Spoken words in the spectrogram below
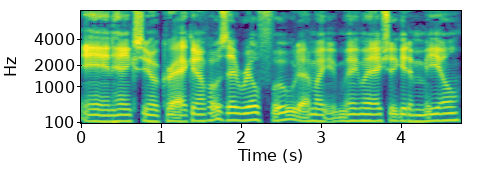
And Hank's, you know, cracking up. Oh, is that real food? I might, might, might actually get a meal.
